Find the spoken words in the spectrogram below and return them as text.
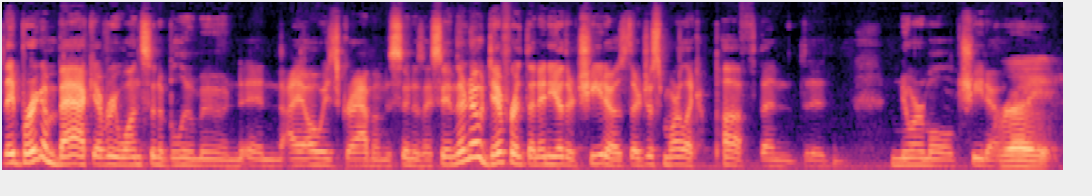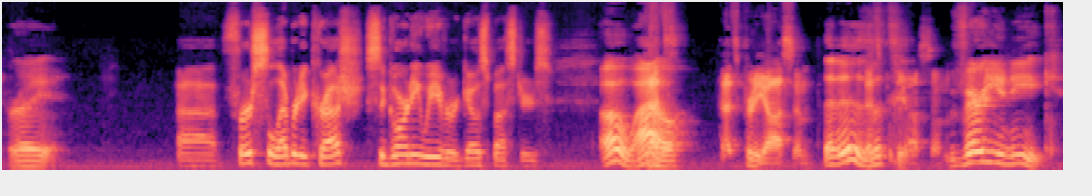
They bring them back every once in a blue moon, and I always grab them as soon as I see them. They're no different than any other Cheetos. They're just more like a puff than the normal Cheeto. Right, right. Uh, first celebrity crush Sigourney Weaver, Ghostbusters. Oh wow, That's pretty awesome. that is That's that's pretty awesome. very unique.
